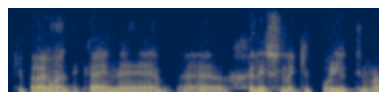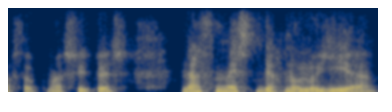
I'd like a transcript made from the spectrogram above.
και πραγματικά είναι ε, χρήσιμα και πολύτιμα αυτά που μας είπες. Να έρθουμε στην τεχνολογία.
